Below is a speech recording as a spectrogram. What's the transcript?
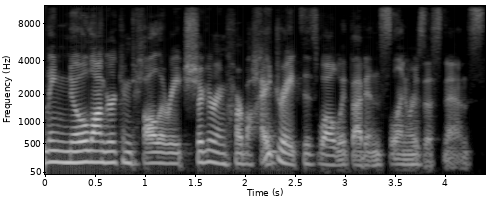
they no longer can tolerate sugar and carbohydrates as well with that insulin resistance.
